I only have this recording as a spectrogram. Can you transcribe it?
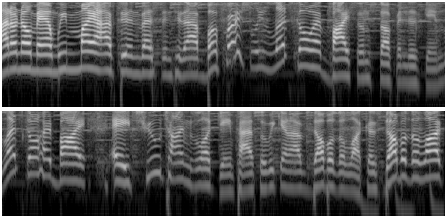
I don't know, man. We might have to invest into that. But firstly, let's go ahead and buy some stuff in this game. Let's go ahead buy a two times luck game pass so we can have double the luck. Because double the luck,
